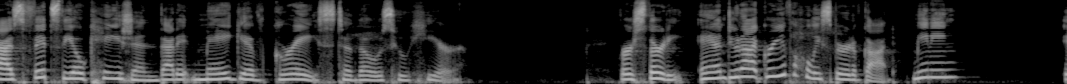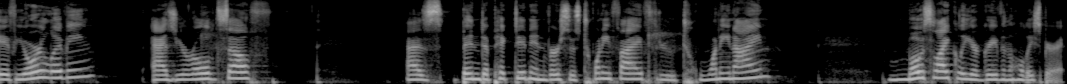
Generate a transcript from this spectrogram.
As fits the occasion that it may give grace to those who hear. Verse 30 And do not grieve the Holy Spirit of God, meaning if you're living as your old self, as been depicted in verses 25 through 29, most likely you're grieving the Holy Spirit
